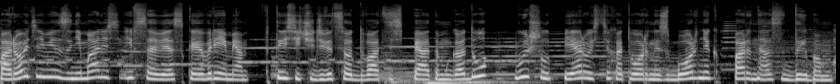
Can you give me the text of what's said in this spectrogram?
Пародиями занимались и в советское время. В 1925 году вышел первый стихотворный сборник «Парнас дыбом».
